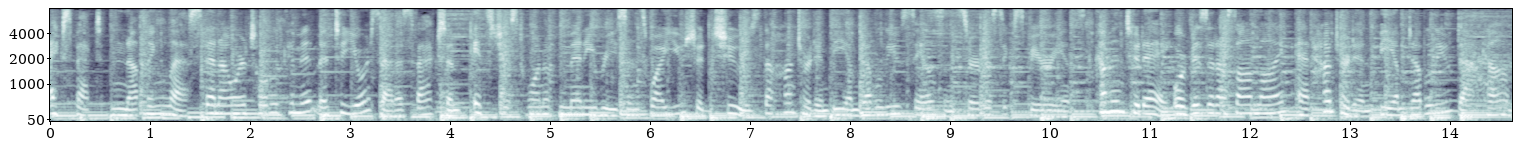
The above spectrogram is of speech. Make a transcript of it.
expect nothing less than our total commitment to your satisfaction. It's just one of many reasons why you should choose the Hunterdon BMW sales and service experience. Come in today or visit us online at hunterdonbmw.com.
